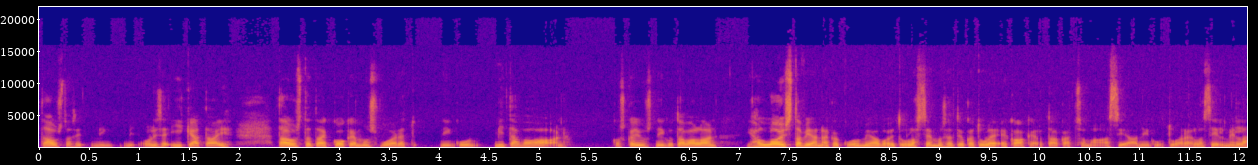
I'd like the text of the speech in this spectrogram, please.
tausta, sit, oli se ikä tai tausta tai kokemusvuodet, niin kuin mitä vaan. Koska just niin kuin tavallaan ihan loistavia näkökulmia voi tulla semmoiselta, joka tulee eka kertaa katsomaan asiaa niin kuin tuoreella silmillä.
